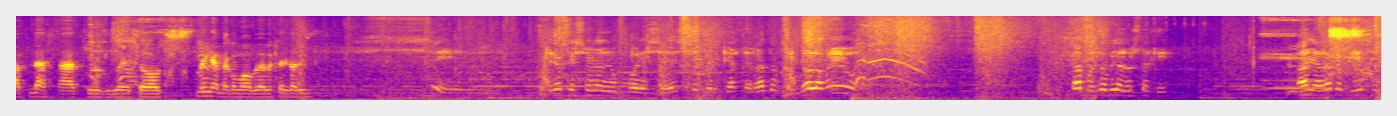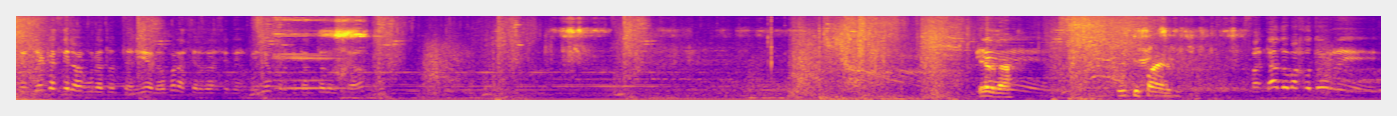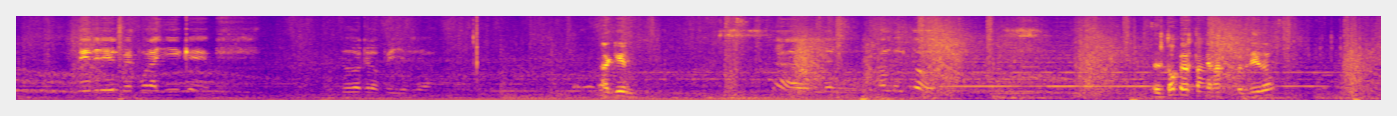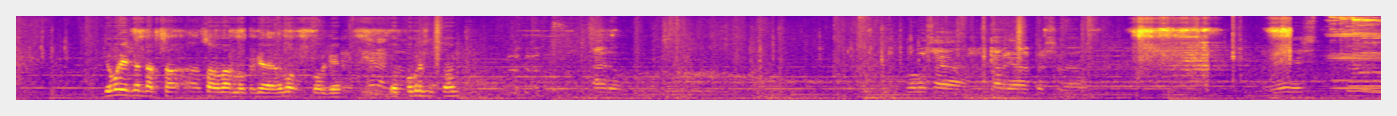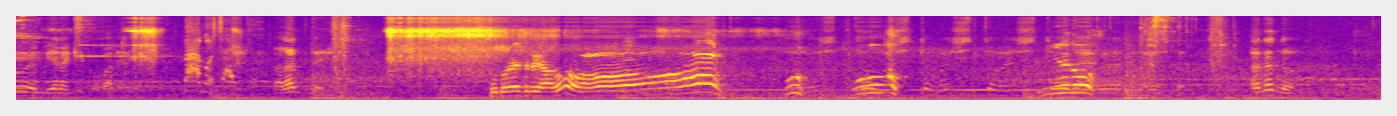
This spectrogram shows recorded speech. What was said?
Aplastar sus huesos. Me encanta cómo habla el Hecarim. Sí. Creo que es hora de un buen SS porque hace rato que no lo veo. Ah, pues no, míralo, está aquí. Ay, ahora que pienso, tendría que hacer alguna tontería, ¿no? Para hacer gracia en el vídeo, porque tanto luchado. Mierda. Bien. Ultifire. Matado bajo torre. Nidril, ve por allí que... Dudo que lo pilles ya. ¿A quién? Ah, al del, al del todo. El tope está perdido. Yo voy a intentar sa- salvar lo que queda de vos, porque los pobres están... Claro. Vamos a cabrear al personal. A ver esto. Enviar equipo, vale. Vamos a ello. Adelante. Puto entrenador. ¡Uh! Esto, ¡Uh! esto, esto, esto. Miedo. Andando.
